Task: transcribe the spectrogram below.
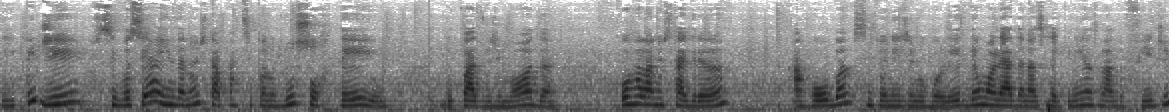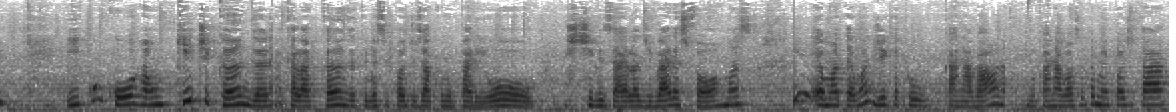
e pedir, se você ainda não está participando do sorteio do quadro de moda, corra lá no Instagram, arroba Sintonize no Rolê, dê uma olhada nas regrinhas lá do feed e concorra a um kit canga, né? aquela canga que você pode usar como pariô, estilizar ela de várias formas. E é uma, até uma dica para o carnaval, né? No carnaval você também pode estar tá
